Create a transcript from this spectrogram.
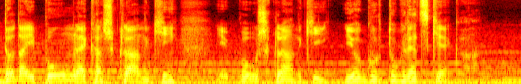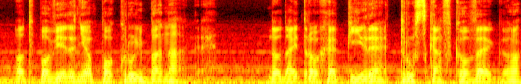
Dodaj pół mleka szklanki i pół szklanki jogurtu greckiego. Odpowiednio pokrój banany. Dodaj trochę pire truskawkowego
